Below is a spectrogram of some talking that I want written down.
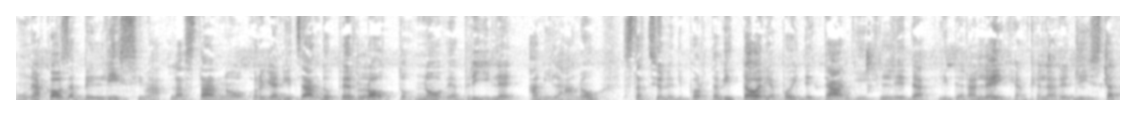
una cosa bellissima la stanno organizzando per l'8-9 aprile a Milano, stazione di Porta Vittoria, poi i dettagli li, da, li darà lei che è anche la regista,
